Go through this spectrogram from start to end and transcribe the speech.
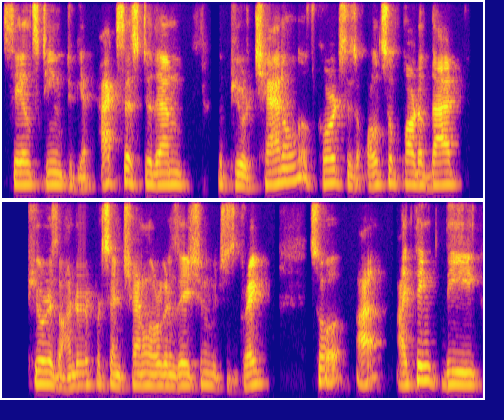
sales team to get access to them. The Pure channel, of course, is also part of that. Pure is 100% channel organization, which is great. So I, I think the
